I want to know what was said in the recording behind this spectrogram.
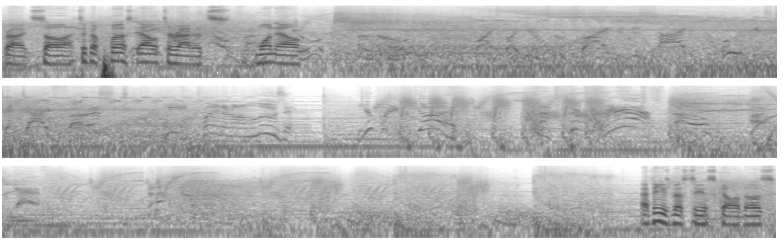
Right, so I took a first L to Raditz. One L. I think it's best to get Skull those.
